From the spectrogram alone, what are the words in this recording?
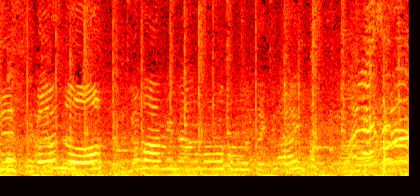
Diyos ko, no? Dumami na ang mga homoseksual. Ay, kandida,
